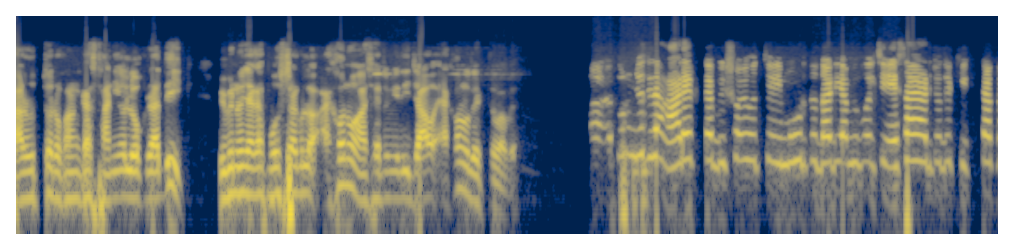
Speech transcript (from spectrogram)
তার উত্তর ওখানকার স্থানীয় লোকরা দিক। বিভিন্ন জায়গায় পোস্টারগুলো এখনও আছে তুমি যদি যাও এখনও দেখতে পাবে। তরুণ যদি আর একটা বিষয় হচ্ছে এই মুহূর্তে দাঁড়িয়ে আমি বলছি এসআইআর যদি ঠিকঠাক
